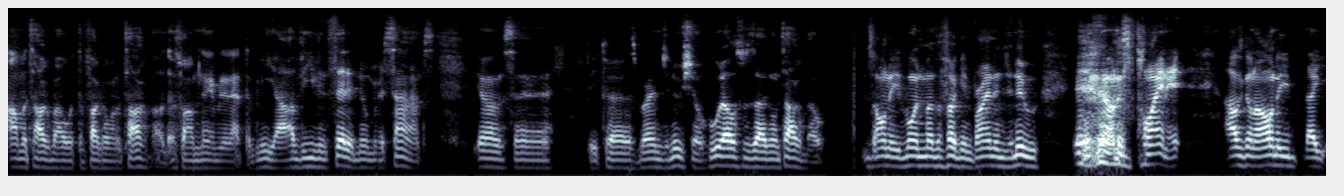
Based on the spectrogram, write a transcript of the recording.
I'm gonna talk about what the fuck I want to talk about. That's why I'm naming it after me. I've even said it numerous times. You know what I'm saying? Because Brandon Janeau show. Who else was I gonna talk about? There's only one motherfucking Brandon Janeau on this planet. I was gonna only like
